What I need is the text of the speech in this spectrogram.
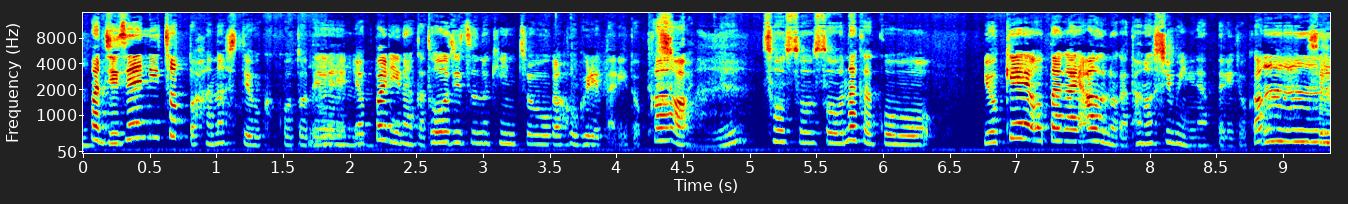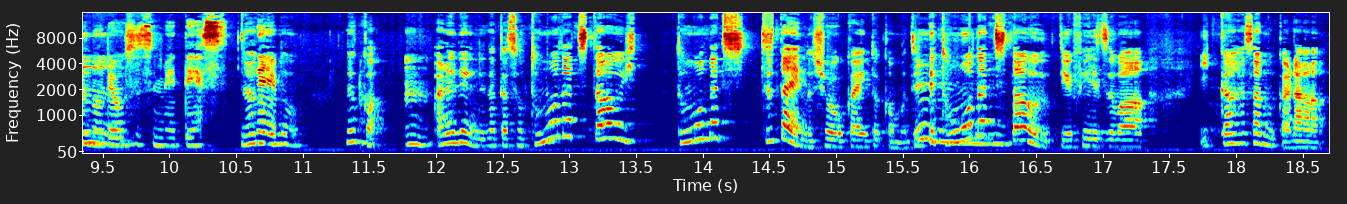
ん。まあ、事前にちょっと話しておくことで、うん。やっぱりなんか当日の緊張がほぐれたりとかね。そうそうそうなんかこう余計お互い会うのが楽しみになったりとかうんうんうんするのでおすすめです。でなるほど。なんかうん。あれだよね。なんかその友達と会う人友達自体の紹介とかも絶対友達と会うっていうフェーズは一回挟むから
